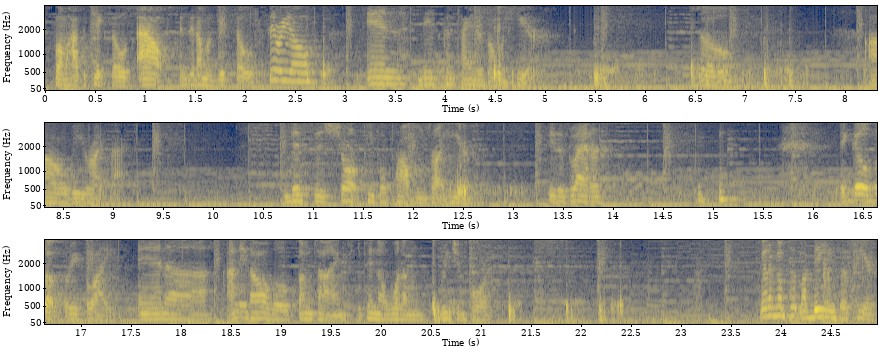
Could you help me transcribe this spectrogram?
So I'm gonna have to take those out and then I'm gonna get those cereal in these containers over here. So I'll be right back. This is short people problems right here. See this ladder? it goes up three flights. And uh, I need all those sometimes, depending on what I'm reaching for. But I'm gonna put my beans up here.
